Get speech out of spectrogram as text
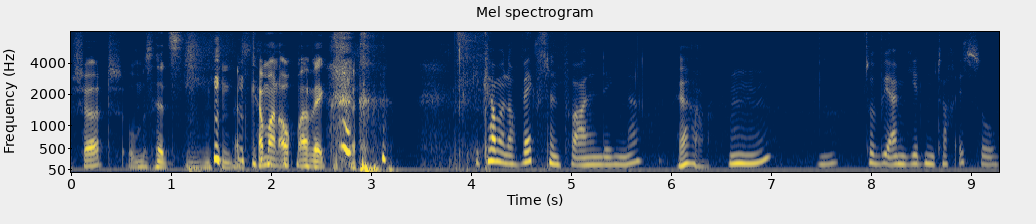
Shirt umsetzen. dann kann man auch mal weg. Die kann man auch wechseln vor allen Dingen, ne? Ja. Mhm. Mhm. So wie einem jeden Tag ist so.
